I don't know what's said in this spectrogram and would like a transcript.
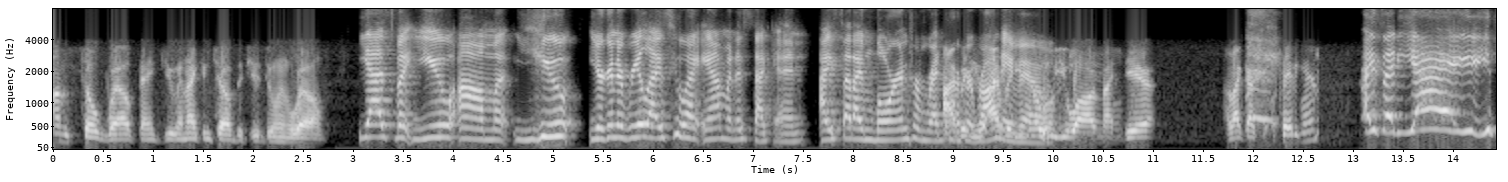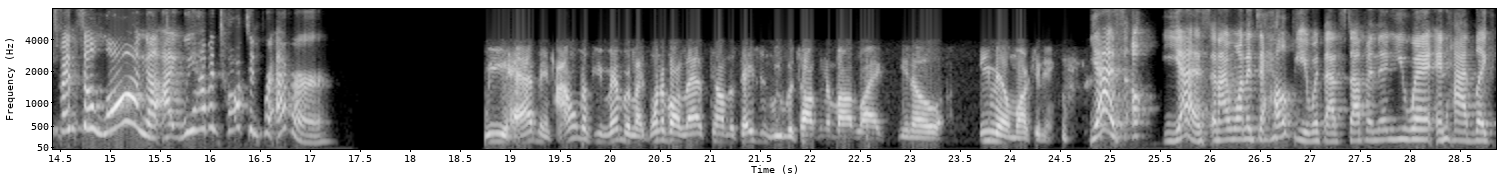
I'm so well, thank you, and I can tell that you're doing well. Yes, but you um you you're gonna realize who I am in a second. I said I'm Lauren from Red Carpet I already, Rendezvous. I know who you are, my dear. Like I say it again. I said, "Yay! It's been so long. I we haven't talked in forever." We haven't. I don't know if you remember, like one of our last conversations, we were talking about like you know email marketing. Yes. Oh, yes. And I wanted to help you with that stuff. And then you went and had like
